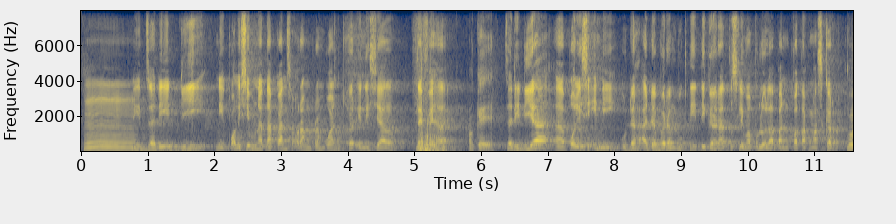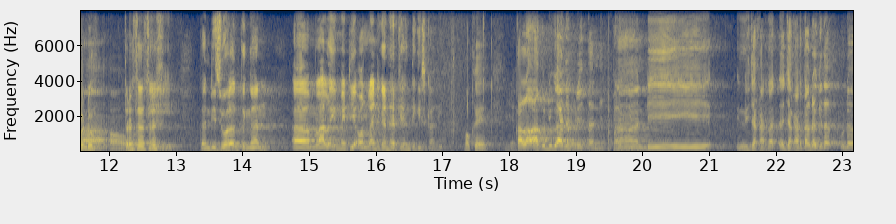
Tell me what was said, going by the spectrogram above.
Hmm. Ini jadi di nih polisi menetapkan seorang perempuan berinisial TVH. Oke. Jadi dia eh, polisi ini udah ada barang bukti 358 kotak masker. Waduh. Ah, oh. terus terus terus. Di- dan dijual dengan eh, melalui media online dengan harga yang tinggi sekali. Oke. Iya. Kalau aku juga ada berita nih. Eh, di ini Jakarta eh, Jakarta udah kita udah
